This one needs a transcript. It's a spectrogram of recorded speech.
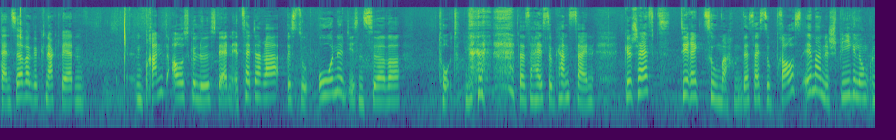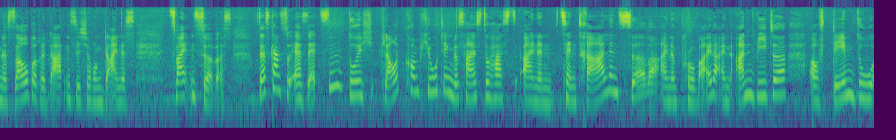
dein Server geknackt werden, ein Brand ausgelöst werden etc., bist du ohne diesen Server tot. Das heißt, du kannst dein Geschäft direkt zumachen. Das heißt, du brauchst immer eine Spiegelung und eine saubere Datensicherung deines zweiten Servers. Das kannst du ersetzen durch Cloud Computing. Das heißt, du hast einen zentralen Server, einen Provider, einen Anbieter, auf dem du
